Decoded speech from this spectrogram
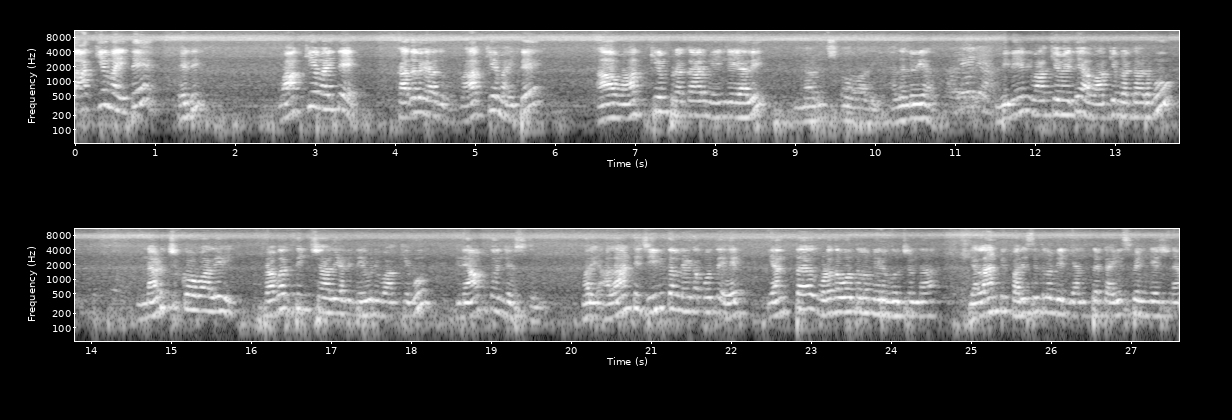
వాక్యం అయితే ఏంటి? వాక్యం అయితే కథలు కాదు వాక్యం అయితే ఆ వాక్యం ప్రకారం ఏం చేయాలి? నడుచుకోవాలి. అదలుయ వినేది వాక్యం అయితే ఆ వాక్య ప్రకారము నడుచుకోవాలి ప్రవర్తించాలి అని దేవుని వాక్యము జ్ఞాపకం చేస్తుంది. మరి అలాంటి జీవితం లేకపోతే ఎంత ఉడకబోతలో మీరు కూర్చున్నా ఎలాంటి పరిస్థితుల్లో మీరు ఎంత టైం స్పెండ్ చేసినా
